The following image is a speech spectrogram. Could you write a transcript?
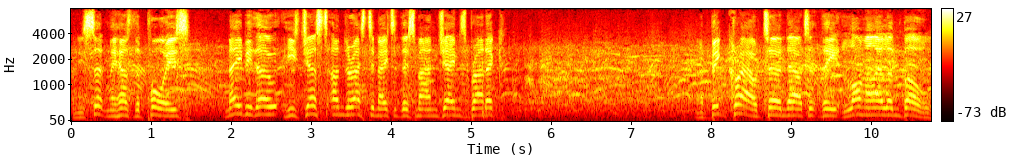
and he certainly has the poise. Maybe, though, he's just underestimated this man, James Braddock. And a big crowd turned out at the Long Island Bowl.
